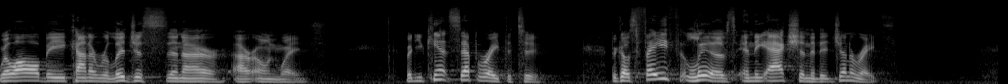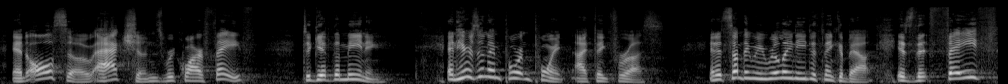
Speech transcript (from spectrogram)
we'll all be kind of religious in our, our own ways. But you can't separate the two because faith lives in the action that it generates. And also, actions require faith to give them meaning. And here's an important point, I think, for us. And it's something we really need to think about is that faith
